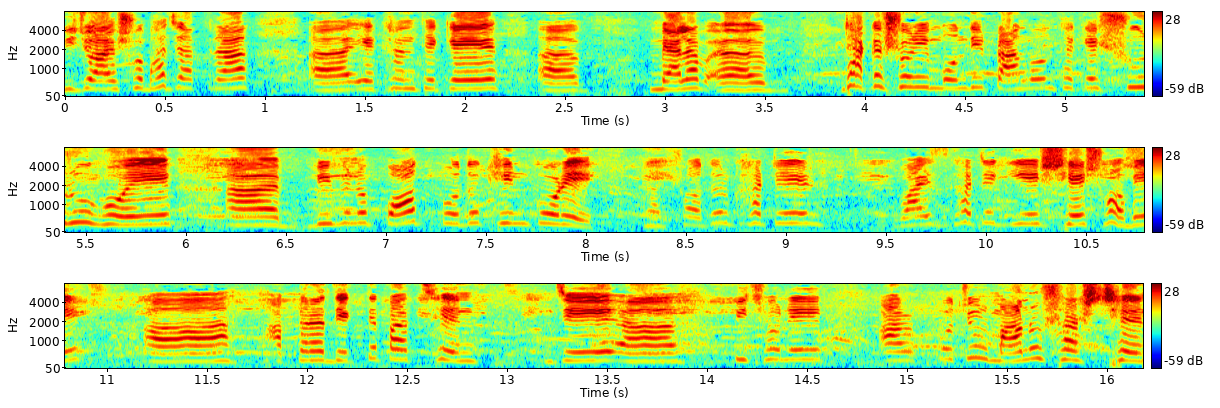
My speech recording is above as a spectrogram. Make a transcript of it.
বিজয় শোভাযাত্রা এখান থেকে মেলা ঢাকেশ্বরী মন্দির প্রাঙ্গণ থেকে শুরু হয়ে বিভিন্ন পথ প্রদক্ষিণ করে সদরঘাটের ওয়াইজ ঘাটে গিয়ে শেষ হবে। আপনারা দেখতে পাচ্ছেন যে পিছনে আর প্রচুর মানুষ আসছেন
